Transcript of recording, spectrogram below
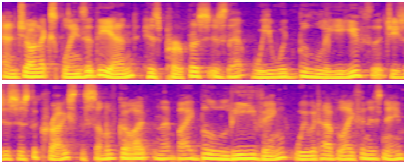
And John explains at the end his purpose is that we would believe that Jesus is the Christ, the Son of God, and that by believing we would have life in his name.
